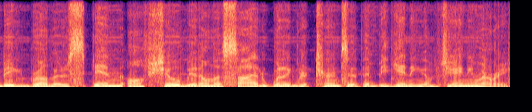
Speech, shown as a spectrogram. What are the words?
Big Brother's spin-off Showbit on the side when it returns at the beginning of January.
